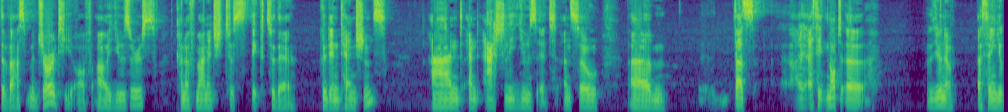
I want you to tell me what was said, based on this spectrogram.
the vast majority of our users kind of manage to stick to their good intentions and and actually use it. And so um, that's I, I, think not a you know a thing you,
